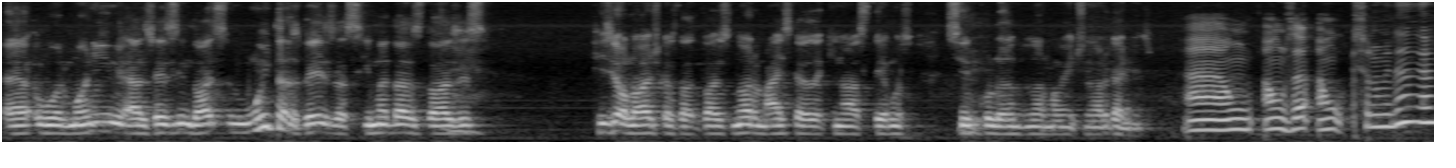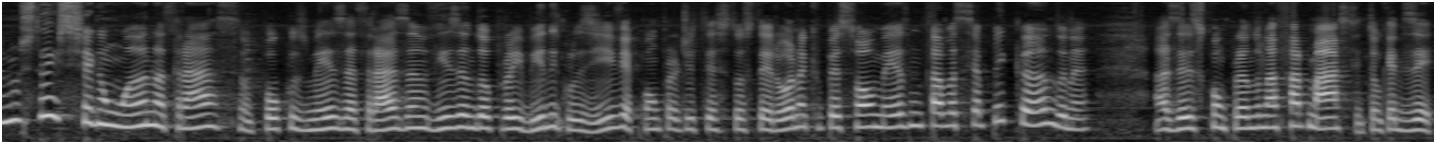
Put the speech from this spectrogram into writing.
é, o hormônio, às vezes em doses, muitas vezes acima das doses fisiológicas, das doses normais que nós temos circulando normalmente no organismo há, um, há uns se eu não me engano, não sei se chega um ano atrás, poucos meses atrás, a Anvisa andou proibindo, inclusive, a compra de testosterona que o pessoal mesmo estava se aplicando, né? Às vezes comprando na farmácia. Então, quer dizer,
